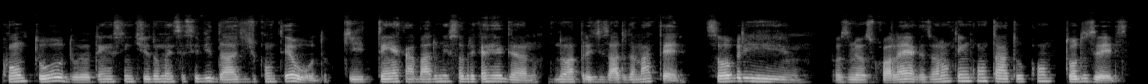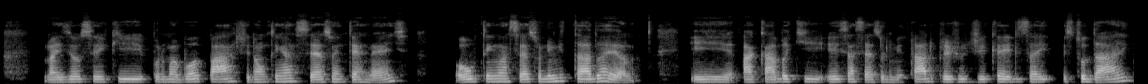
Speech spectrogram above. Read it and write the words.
Contudo, eu tenho sentido uma excessividade de conteúdo, que tem acabado me sobrecarregando no aprendizado da matéria. Sobre os meus colegas, eu não tenho contato com todos eles, mas eu sei que por uma boa parte não tem acesso à internet ou tem um acesso limitado a ela. E acaba que esse acesso limitado prejudica eles a estudarem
